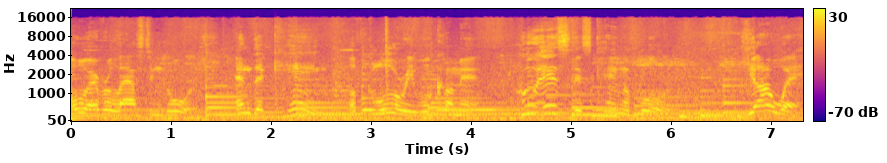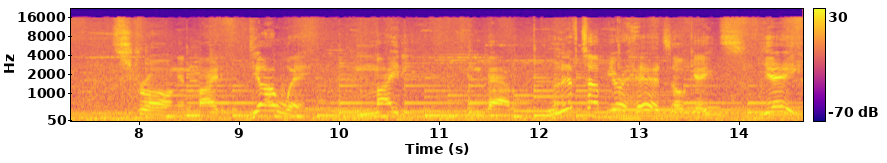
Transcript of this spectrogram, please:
O everlasting doors, and the King of glory will come in. Who is this King of glory? Yahweh, strong and mighty. Yahweh, mighty in battle. Lift up your heads, O gates, yea,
